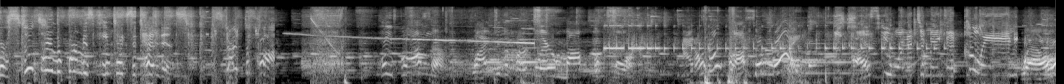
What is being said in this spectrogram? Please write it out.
There's still time before Miss King takes attendance. Start the clock. Hey, Blossom, why did the burglar mop the floor? I don't know, Blossom, why? Because he wanted to make it clean. Well,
